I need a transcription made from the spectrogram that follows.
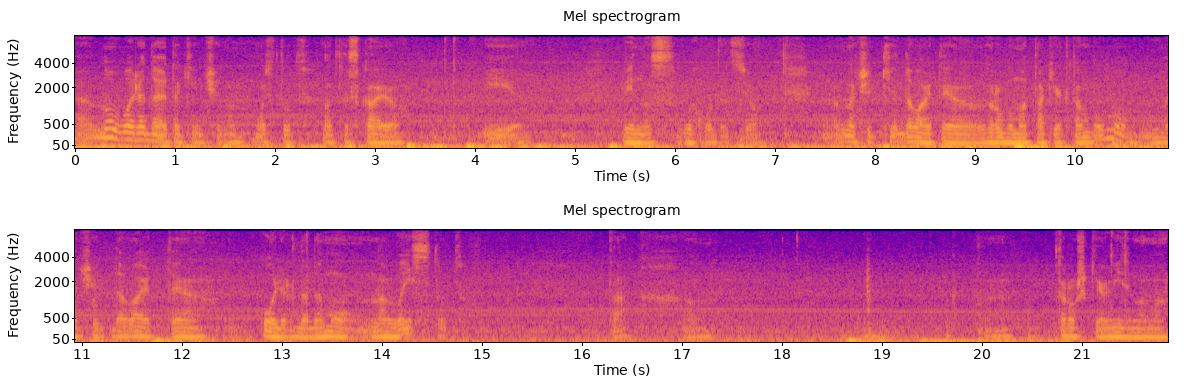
Е, Ну, виглядає таким чином. Ось тут натискаю і він у нас виходить з цього. Е, Значить, давайте зробимо так, як там було. Значить, давайте колір додамо на весь тут. Так. е, Трошки візьмемо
